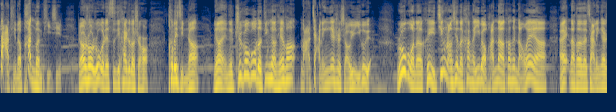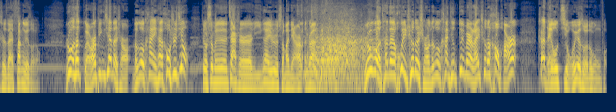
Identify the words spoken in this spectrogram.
大体的判断体系。比方说，如果这司机开车的时候特别紧张。两眼睛直勾勾的盯向前方，那驾龄应该是小于一个月。如果呢，可以经常性的看看仪表盘呢，看看档位啊，哎，那他的驾龄应该是在三个月左右。如果他拐弯并线的时候能够看一看后视镜，就说明驾驶应该是小半年了，是吧？如果他在会车的时候能够看清对面来车的号牌这得有九个月左右的功夫。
